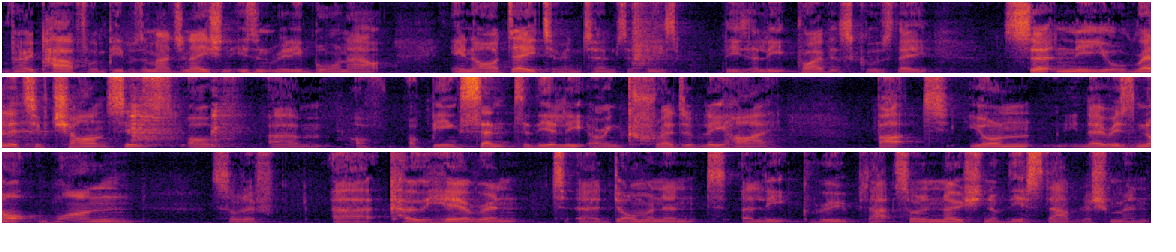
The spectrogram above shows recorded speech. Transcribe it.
very powerful in people's imagination, isn't really borne out in our data in terms of these, these elite private schools. They certainly your relative chances of, um, of, of being sent to the elite are incredibly high, but you're, there is not one sort of uh, coherent, uh, dominant elite group. That sort of notion of the establishment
